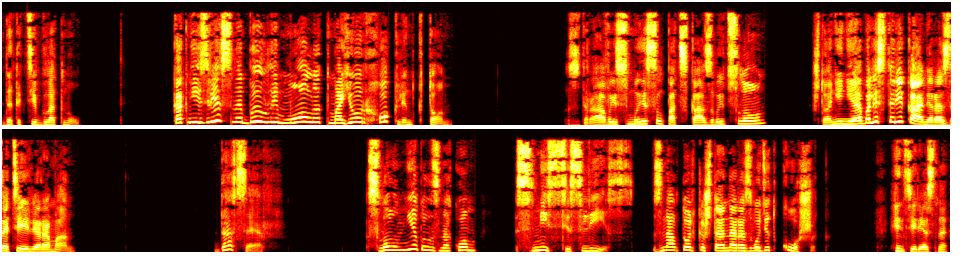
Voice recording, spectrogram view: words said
Детектив глотнул. Как неизвестно, был ли молод майор Хоклингтон. Здравый смысл подсказывает Слоун, что они не были стариками, раз затеяли роман. Да, сэр. Слоун не был знаком с миссис Лис, знал только, что она разводит кошек. Интересно,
